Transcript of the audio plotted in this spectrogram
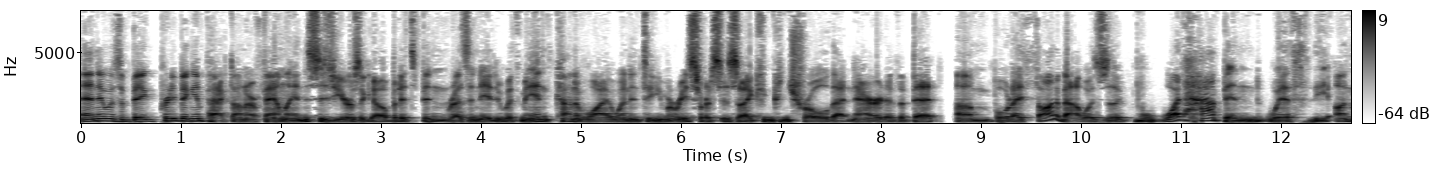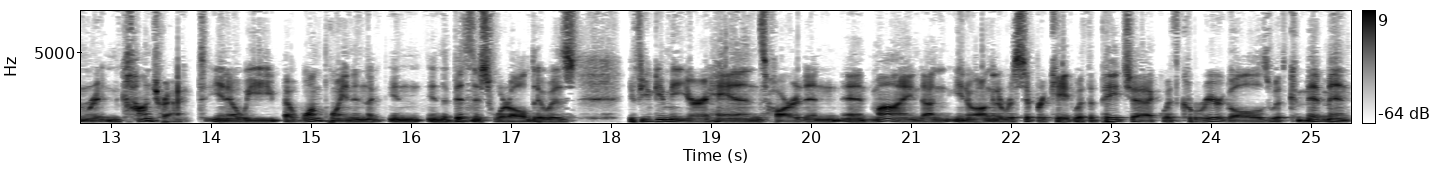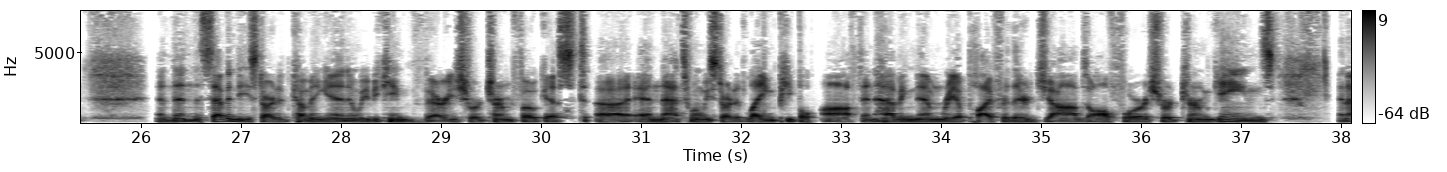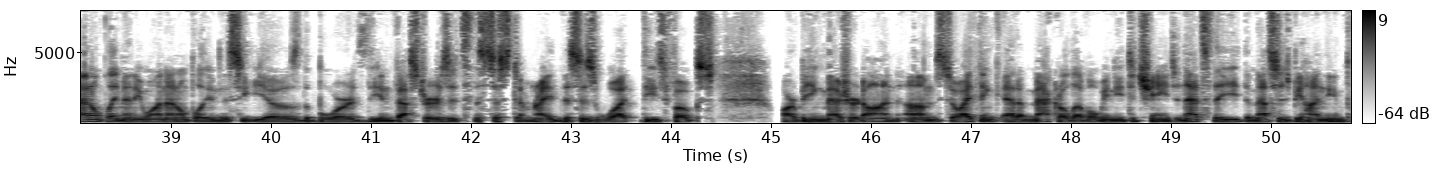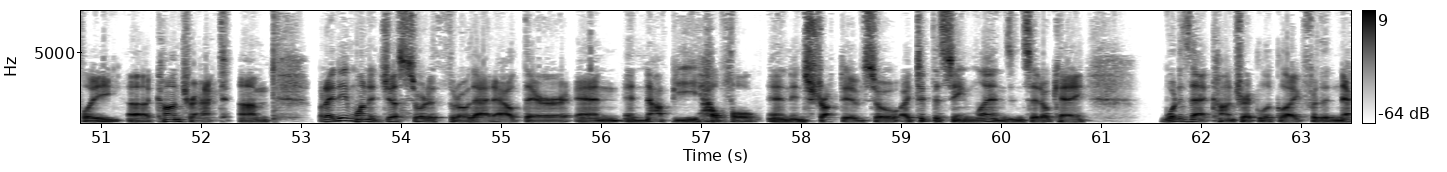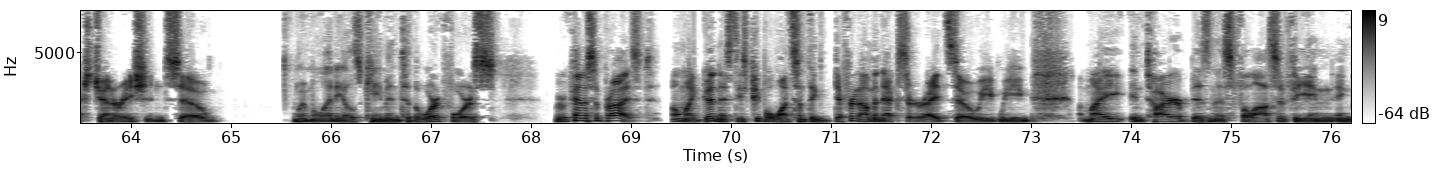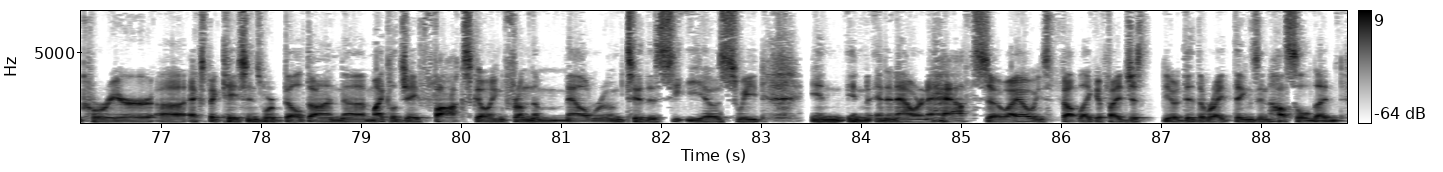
And it was a big, pretty big impact on our family. And this is years ago, but it's been resonated with me and kind of why I went into human resources. I can control that narrative a bit. Um, but what I thought about was uh, what happened with the unwritten contract. You know, we at one point in the in in the business world, it was if you give me your hands, heart, and and mind, I'm you know I'm going to reciprocate with a paycheck, with career goals, with commitment and then the 70s started coming in and we became very short term focused. Uh, and that's when we started laying people off and having them reapply for their jobs, all for short term gains. And I don't blame anyone. I don't blame the CEOs, the boards, the investors. It's the system, right? This is what these folks are being measured on. Um, so I think at a macro level, we need to change, and that's the the message behind the employee uh, contract. Um, but I didn't want to just sort of throw that out there and and not be helpful and instructive. So I took the same lens and said, okay, what does that contract look like for the next generation? So when millennials came into the workforce we were kind of surprised. Oh my goodness, these people want something different. I'm an Xer, right? So we we my entire business philosophy and, and career uh, expectations were built on uh, Michael J. Fox going from the mailroom to the CEO suite in, in in an hour and a half. So I always felt like if I just you know did the right things and hustled, I'd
